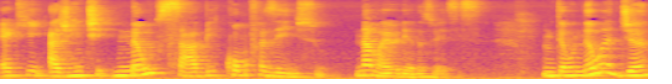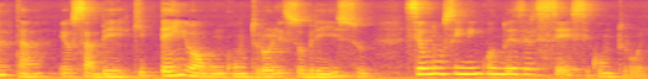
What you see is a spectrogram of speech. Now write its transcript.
é que a gente não sabe como fazer isso na maioria das vezes. Então não adianta eu saber que tenho algum controle sobre isso se eu não sei nem quando exercer esse controle.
